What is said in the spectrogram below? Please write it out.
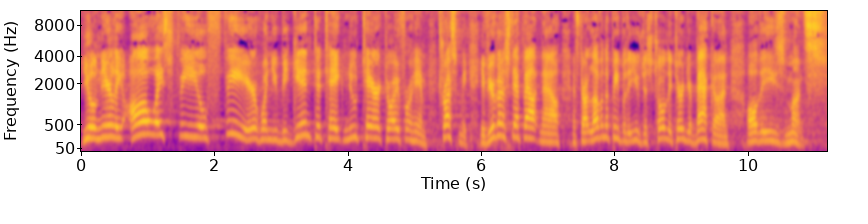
You'll nearly always feel fear when you begin to take new territory for Him. Trust me, if you're going to step out now and start loving the people that you've just totally turned your back on all these months,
